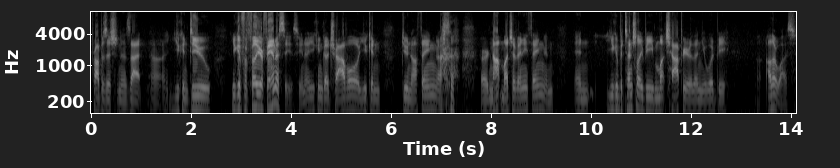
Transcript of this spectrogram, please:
proposition is that uh, you can do, you can fulfill your fantasies. You know, you can go travel, or you can do nothing, or not much of anything, and and you can potentially be much happier than you would be uh, otherwise.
